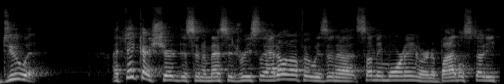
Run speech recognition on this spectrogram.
do it. I think I shared this in a message recently. I don't know if it was in a Sunday morning or in a Bible study,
